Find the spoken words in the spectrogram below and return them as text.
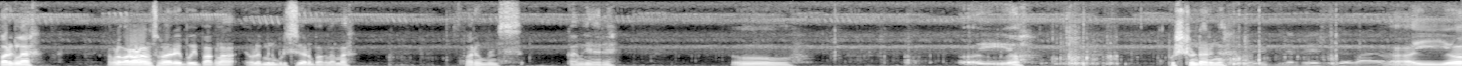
பாருங்களேன். நம்மளை வரவேணான்னு சொன்னார். போய் பார்க்கலாம். எவ்வளோ மீன் பிடிச்சிருக்காருன்னு பார்க்கலாமா? பாருங்க ஃப்ரெண்ட்ஸ் காமிக்கிறாரு. ஓ. ஐயோ. பிடிச்சிட்டு வந்துட்டாருங்க ஐயோ.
